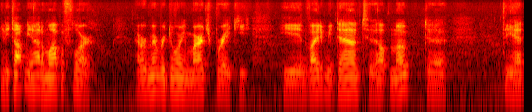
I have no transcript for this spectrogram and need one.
And he taught me how to mop a floor. I remember during March break, he, he invited me down to help him out. Uh, he had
